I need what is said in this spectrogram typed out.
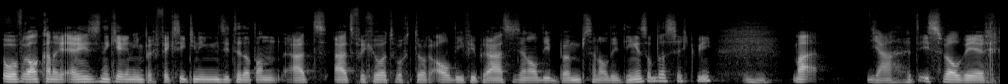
Overal kan er ergens een keer een imperfectie in zitten dat dan uit, uitvergroot wordt door al die vibraties en al die bumps en al die dingen op dat circuit. Mhm. Maar ja, het is wel weer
